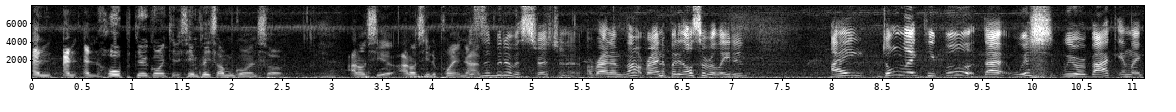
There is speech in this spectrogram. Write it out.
and and and hope they're going to the same place I'm going. So Yeah. I don't see, I don't see the point in that. This is a bit of a stretch and a, a random, not random, but it's also related. I don't like people that wish we were back in like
